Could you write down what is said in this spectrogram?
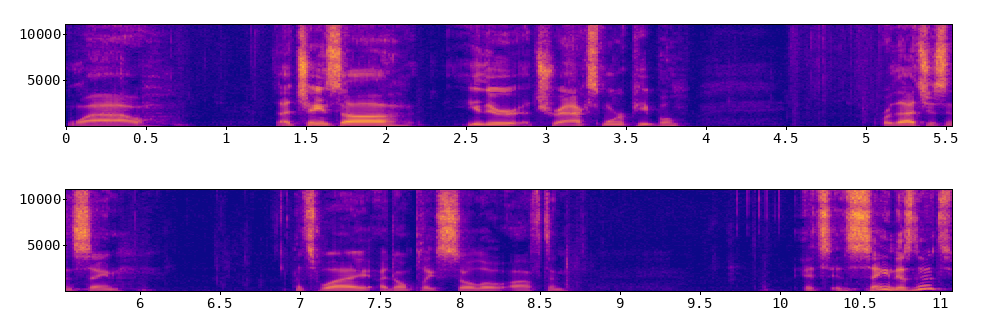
Wow. That chainsaw either attracts more people or that's just insane. That's why I don't play solo often. It's insane, isn't it?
